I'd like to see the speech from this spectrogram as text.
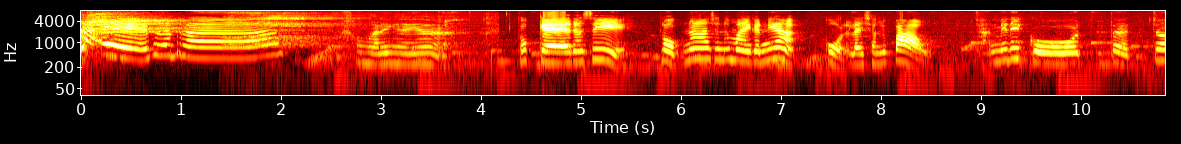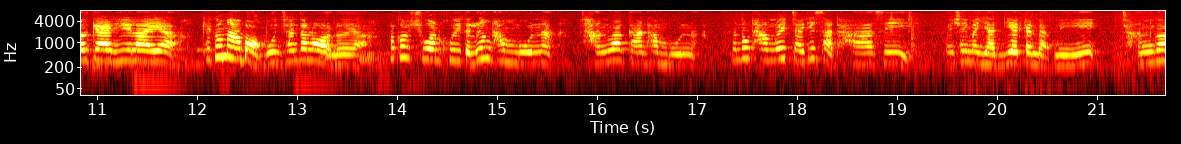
จ้าเอ๋เพื่อนรัก เข้ามาได้ไงอะก็แกนะสิ หลบหน้าฉันทำไมกันเนี่ย โกรธอะไรฉันหรือเปล่า ฉันไม่ได้โกรธแต่เจอแกทีไรอะ แกก็มาบอกบุญฉันตลอดเลยอะ แล้วก็ชวนคุยแต่เรื่องทำบุญอะ ฉันว่าการทำบุญอะ มันต้องทำด้วยใจที่ศรัทธาสิ ไม่ใช่มายัดเยียดกันแบบนี้ ฉันก็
